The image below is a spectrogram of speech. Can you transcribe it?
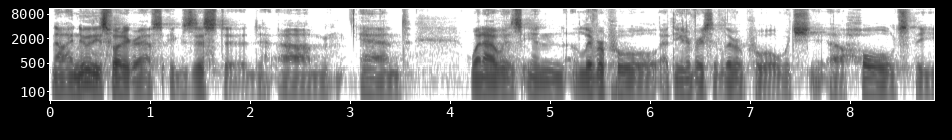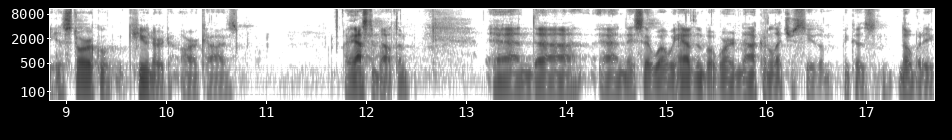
Now, I knew these photographs existed, um, and when I was in Liverpool at the University of Liverpool, which uh, holds the historical Cunard archives, I asked about them, and uh, and they said, "Well, we have them, but we're not going to let you see them because nobody,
